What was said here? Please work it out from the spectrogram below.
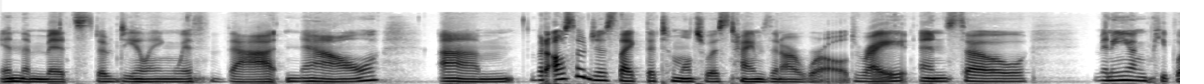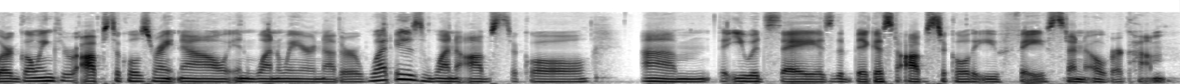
in the midst of dealing with that now. Um, but also just like the tumultuous times in our world, right? And so, many young people are going through obstacles right now in one way or another. What is one obstacle um, that you would say is the biggest obstacle that you've faced and overcome?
